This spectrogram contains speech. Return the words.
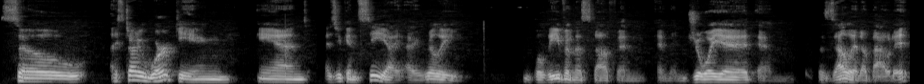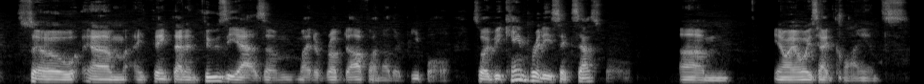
so I started working, and as you can see, I, I really believe in this stuff and, and enjoy it and zealot about it. So um, I think that enthusiasm might have rubbed off on other people. So it became pretty successful. Um, you know, I always had clients.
